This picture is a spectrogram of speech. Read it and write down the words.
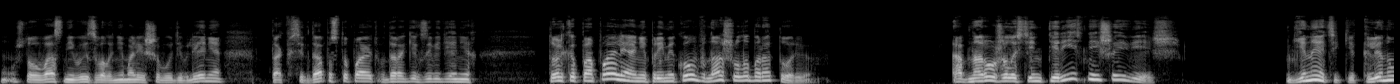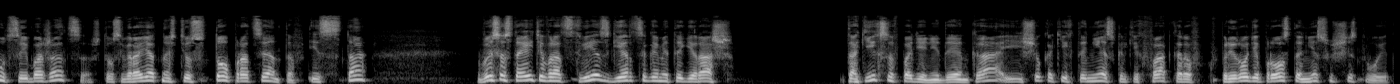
ну, что у вас не вызвало ни малейшего удивления. Так всегда поступают в дорогих заведениях. Только попали они прямиком в нашу лабораторию. Обнаружилась интереснейшая вещь. Генетики клянутся и божатся, что с вероятностью 100% из 100 вы состоите в родстве с герцогами Тегераш. Таких совпадений ДНК и еще каких-то нескольких факторов в природе просто не существует.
